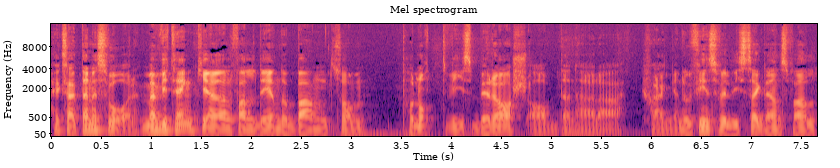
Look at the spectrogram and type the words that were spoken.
exakt, den är svår Men vi tänker i alla fall, det är ändå band som på något vis berörs av den här äh, genren Och det finns väl vissa gränsfall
